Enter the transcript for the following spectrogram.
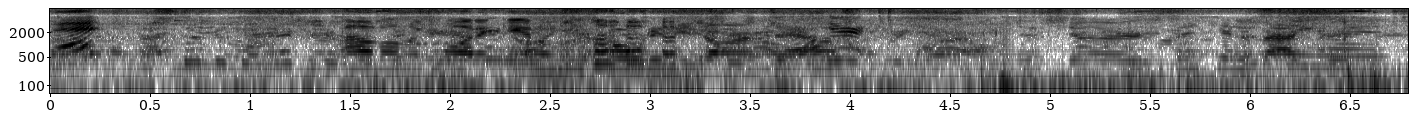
Bed? I'm on aquatic animal. Well, he's holding his arms out. Just thinking about you.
